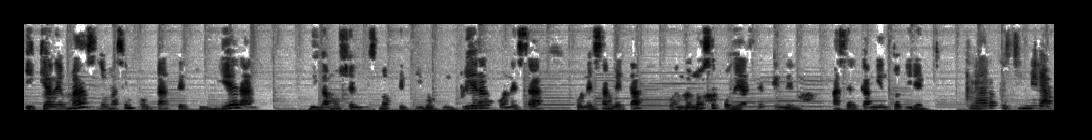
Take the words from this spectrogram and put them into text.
y que además, lo más importante, tuvieran, digamos, el mismo objetivo, cumplieran con esa, con esa meta cuando no se podía hacer en el acercamiento directo. Claro que sí, mira,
